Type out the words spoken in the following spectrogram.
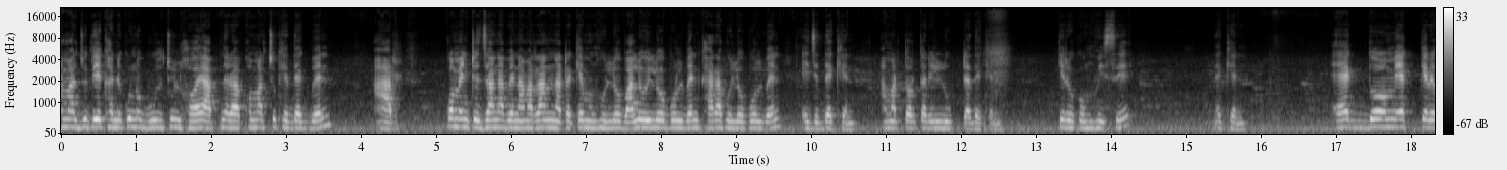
আমার যদি এখানে কোনো ভুল চুল হয়, আপনারা ক্ষমার চোখে দেখবেন আর কমেন্টে জানাবেন আমার রান্নাটা কেমন হইল, ভালো হইল বলবেন, খারাপ হইল বলবেন। এই যে দেখেন, আমার তরকারির লুকটা দেখেন, কীরকম হয়েছে দেখেন, একদম একেবারে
